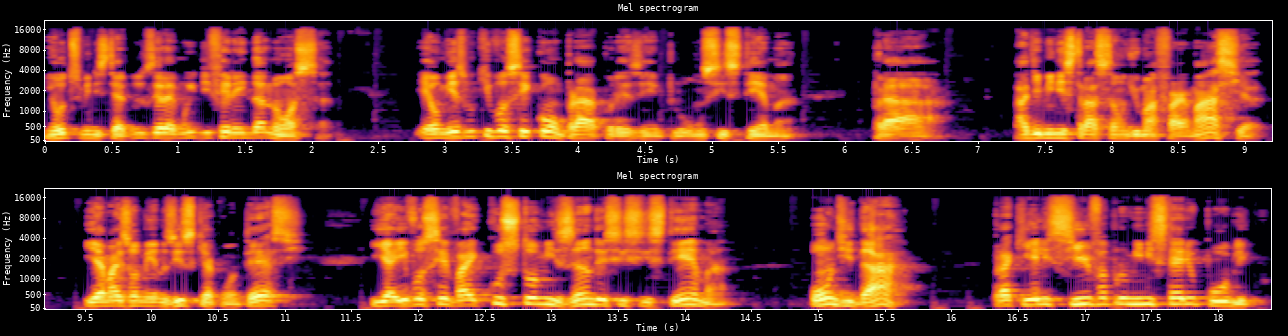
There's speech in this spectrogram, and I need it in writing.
em outros ministérios públicos ela é muito diferente da nossa. É o mesmo que você comprar, por exemplo, um sistema para administração de uma farmácia e é mais ou menos isso que acontece. E aí você vai customizando esse sistema onde dá para que ele sirva para o Ministério Público.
